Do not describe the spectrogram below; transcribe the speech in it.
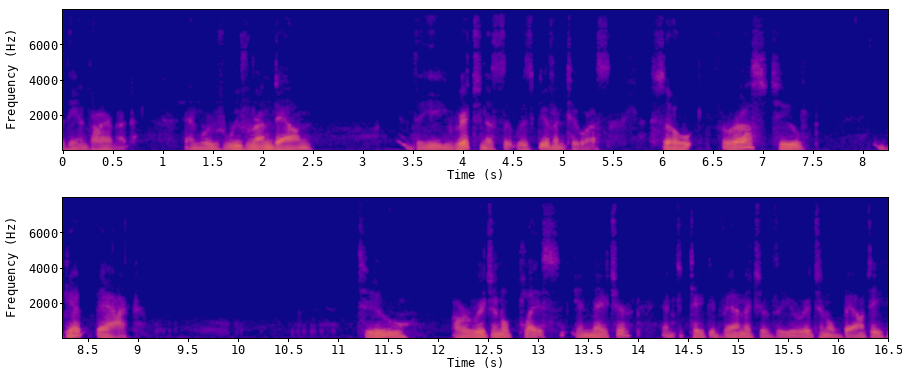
the environment. And we've, we've run down the richness that was given to us. So for us to get back to our original place in nature and to take advantage of the original bounty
